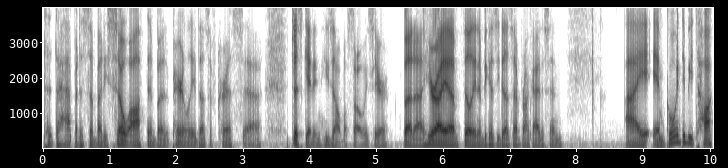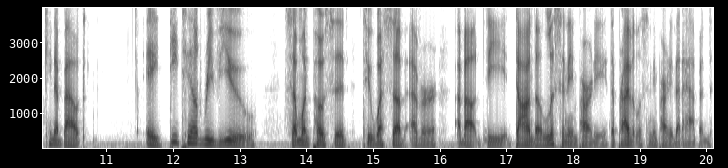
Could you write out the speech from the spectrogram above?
to, to happen to somebody so often, but apparently it does with Chris. Uh, just kidding. He's almost always here. But uh, here I am filling in because he does have bronchitis. And I am going to be talking about a detailed review someone posted to WestSubEver about the Donda listening party, the private listening party that happened.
